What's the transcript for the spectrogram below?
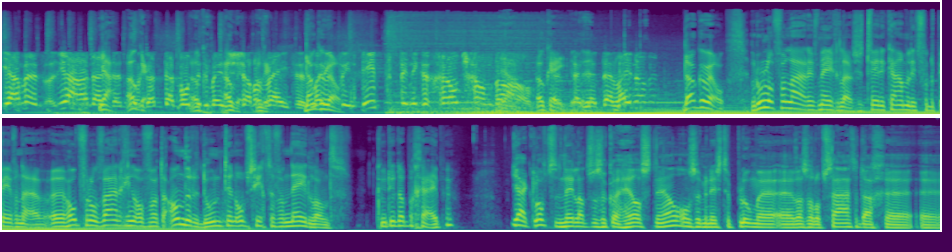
Ja, maar, ja, dat, Ja, dat, oké. dat, dat moeten de Oké, mensen oké, zelf oké. weten. Dank maar u wel. ik vind dit vind ik een groot schandaal. Oké, En, en, en alleen al... Dank u wel. Roelof van Laar heeft meegeluisterd, Tweede Kamerlid voor de PvdA. Uh, hoop verontwaardiging over wat de anderen doen ten opzichte van Nederland. Kunt u dat begrijpen? Ja, klopt. Nederland was ook al heel snel. Onze minister Ploemen uh, was al op zaterdag uh, uh,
